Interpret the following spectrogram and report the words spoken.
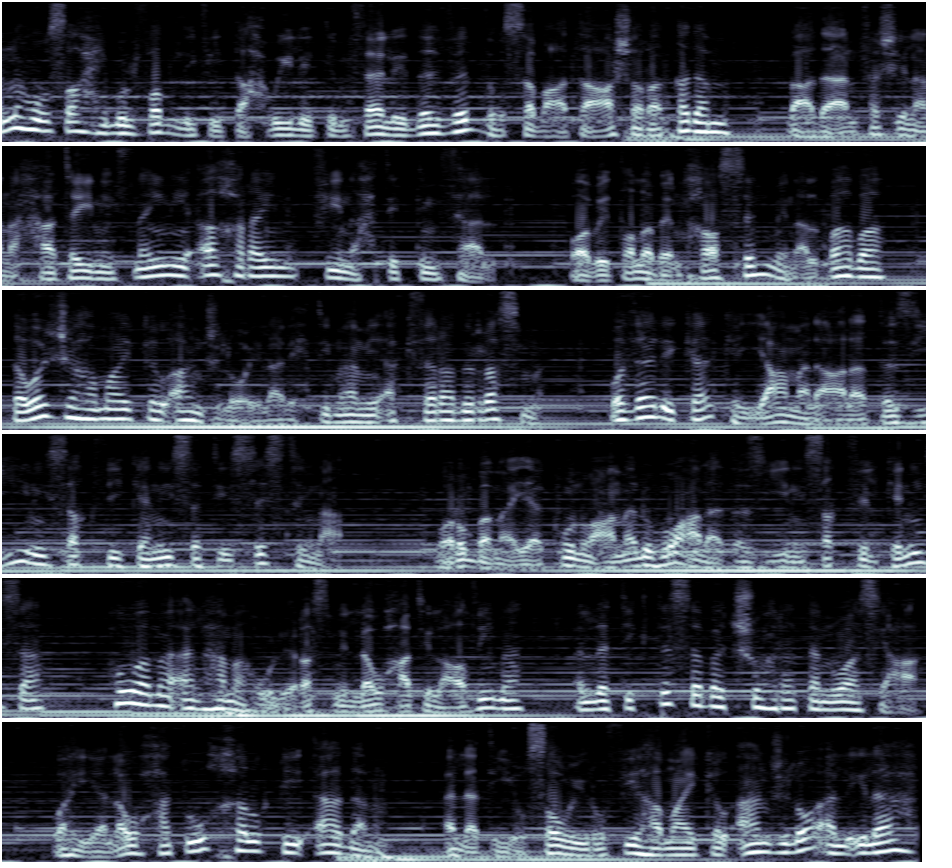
أنه صاحب الفضل في تحويل تمثال ديفيد ذو 17 قدم بعد أن فشل نحاتين اثنين آخرين في نحت التمثال. وبطلب خاص من البابا توجه مايكل أنجلو إلى الاهتمام أكثر بالرسم وذلك كي يعمل على تزيين سقف كنيسة سيستينا وربما يكون عمله على تزيين سقف الكنيسة هو ما ألهمه لرسم اللوحة العظيمة التي اكتسبت شهرة واسعة وهي لوحة خلق آدم التي يصور فيها مايكل أنجلو الإله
